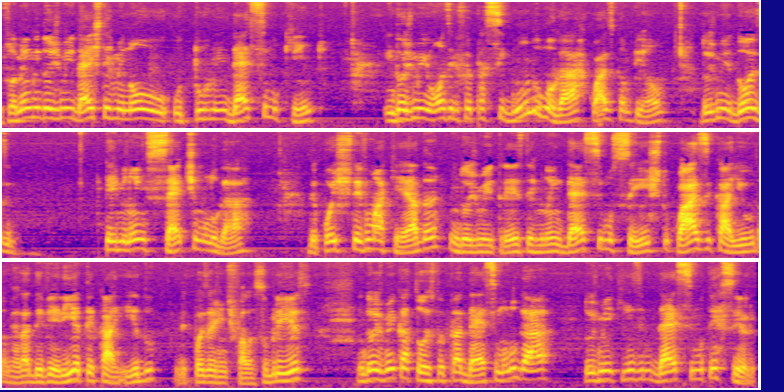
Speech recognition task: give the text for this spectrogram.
o Flamengo em 2010 terminou o turno em 15º. Em 2011 ele foi para segundo lugar, quase campeão. 2012 terminou em sétimo lugar. Depois teve uma queda em 2013, terminou em 16, quase caiu, na verdade deveria ter caído. Depois a gente fala sobre isso. Em 2014 foi para décimo lugar, 2015 décimo terceiro.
